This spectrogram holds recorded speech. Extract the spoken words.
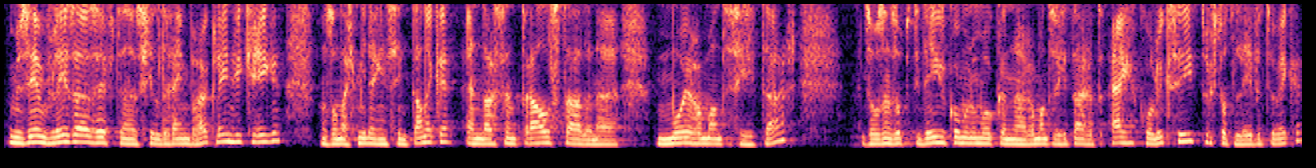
Museum Vleeshuis heeft een schilderij in bruikleen gekregen van zondagmiddag in Sint-Anneke en daar centraal staat een uh, mooie romantische gitaar. Zo zijn ze op het idee gekomen om ook een romantische gitaar uit eigen collectie terug tot leven te wekken.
